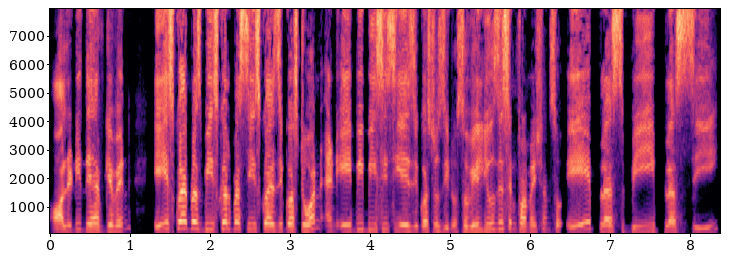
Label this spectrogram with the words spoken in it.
already they have given a square plus b square plus c square is equals to 1 and ab bc ca is equals to 0 so we'll use this information. So a plus b plus c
